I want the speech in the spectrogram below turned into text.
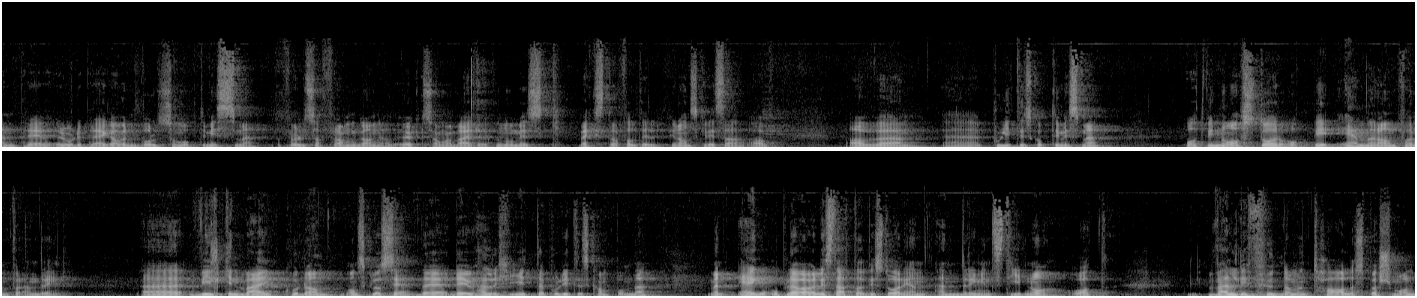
en periode prega av en voldsom optimisme, en følelse av framgang, av økt samarbeid, økonomisk vekst, i hvert fall til finanskrisa, av, av uh, uh, politisk optimisme og at vi nå står oppe i en eller annen form for endring. Eh, hvilken vei, hvordan, vanskelig å se. Det, det, er jo heller ikke gitt. Det er politisk kamp om det. Men jeg opplever veldig sterkt at vi står i en endringens tid nå. Og at veldig fundamentale spørsmål,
